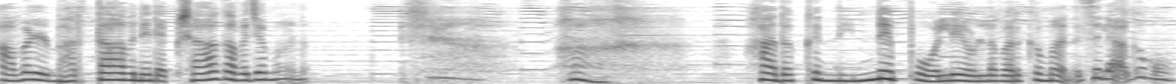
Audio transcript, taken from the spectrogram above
അവൾ ഭർത്താവിന് രക്ഷാകവചമാണ്. അതൊക്കെ നിന്നെ പോലെയുള്ളവർക്ക് മനസ്സിലാകുമോ?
